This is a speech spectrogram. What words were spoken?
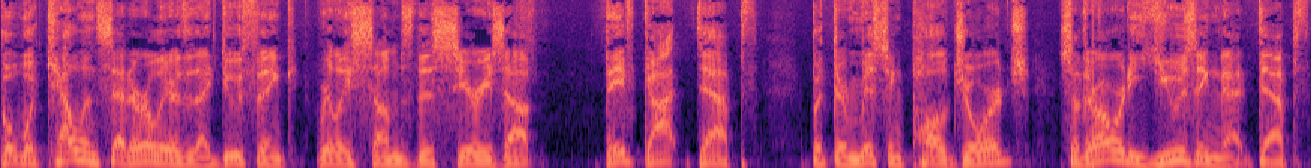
But what Kellan said earlier that I do think really sums this series up, they've got depth, but they're missing Paul George, so they're already using that depth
